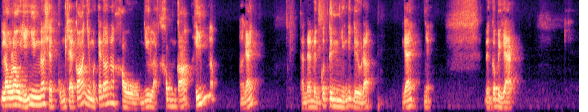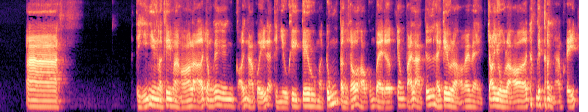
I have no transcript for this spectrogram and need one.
Lâu lâu dĩ nhiên nó sẽ cũng sẽ có nhưng mà cái đó nó hầu như là không có hiếm lắm. Ok? Thành ra đừng có tin những cái điều đó. Ok? Đừng có bị gạt. À, thì dĩ nhiên là khi mà họ là ở trong cái cõi ngạ quỷ đó thì nhiều khi kêu mà trúng tần số họ cũng về được chứ không phải là cứ hãy kêu là họ phải về. Cho dù là họ ở trong cái tầng ngạ quỷ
